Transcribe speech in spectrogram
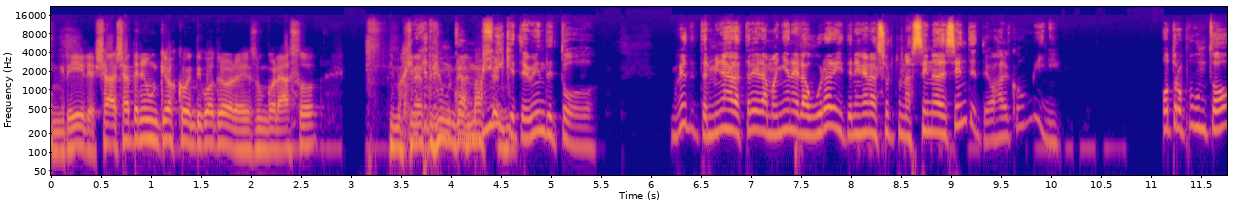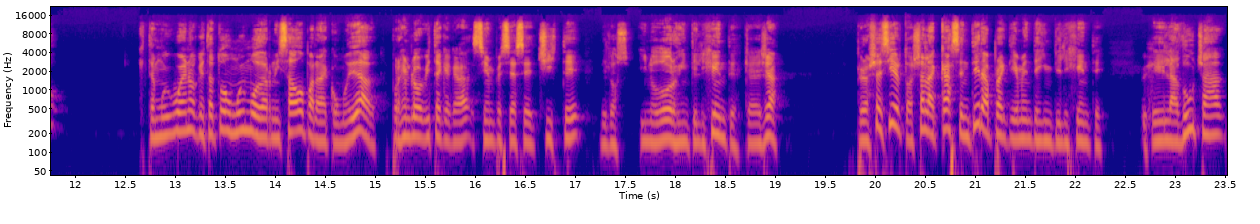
lujo. increíble. Ya, ya tener un kiosco 24 horas es un golazo. Imagínate Imagínate un un almacén. que te vende todo. Imagínate, terminás a las 3 de la mañana de laburar y tenés ganas de hacerte una cena decente, te vas al convini. Otro punto que está muy bueno, que está todo muy modernizado para la comodidad. Por ejemplo, viste que acá siempre se hace chiste de los inodoros inteligentes que hay allá. Pero allá es cierto, allá la casa entera prácticamente es inteligente. Eh, la ducha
